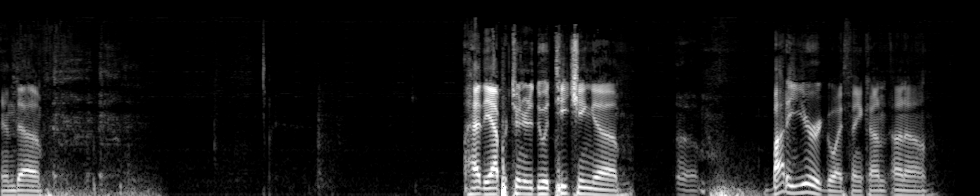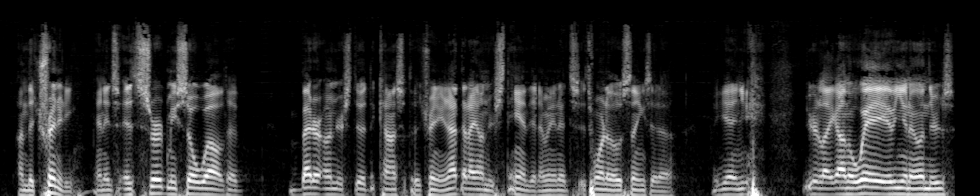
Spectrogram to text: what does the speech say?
And uh, I had the opportunity to do a teaching uh, uh, about a year ago, I think, on on, uh, on the Trinity, and it's served me so well to better understood the concept of the Trinity. Not that I understand it. I mean, it's it's one of those things that, uh, again, you, you're like on the wave, you know, and there's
